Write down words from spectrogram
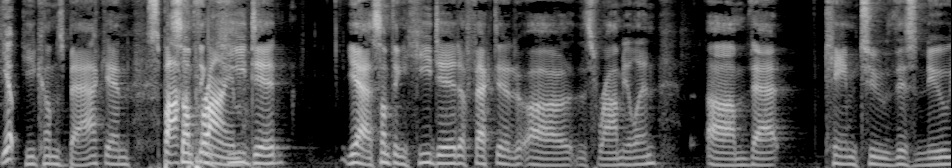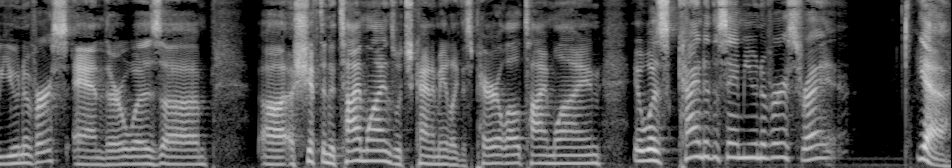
Yep. he comes back and Spock something Prime. he did. Yeah, something he did affected uh, this Romulan um, that came to this new universe, and there was uh, uh, a shift in the timelines, which kind of made like this parallel timeline. It was kind of the same universe, right? Yeah,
